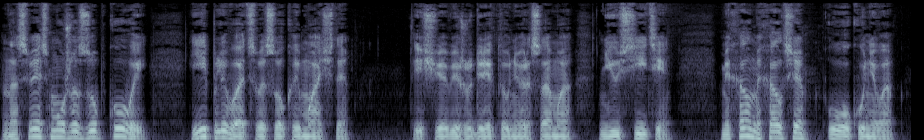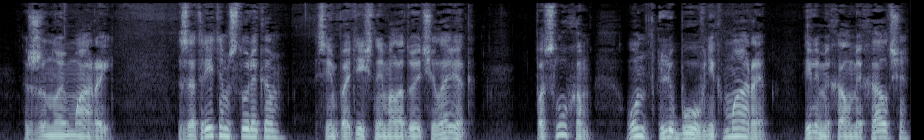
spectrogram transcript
На связь мужа с Зубковой ей плевать с высокой мачты. Еще я вижу директора универсама Нью-Сити, Михаила Михайловича Окунева, с женой Марой. За третьим столиком симпатичный молодой человек. По слухам, он любовник Мары или Михаила Михайловича,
